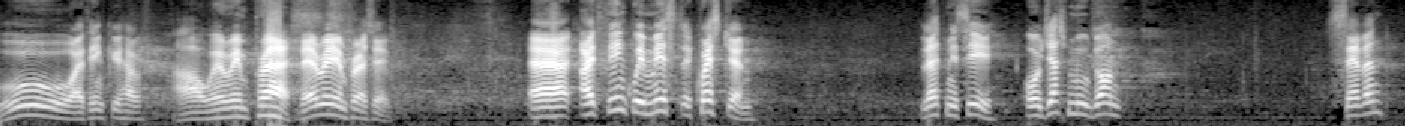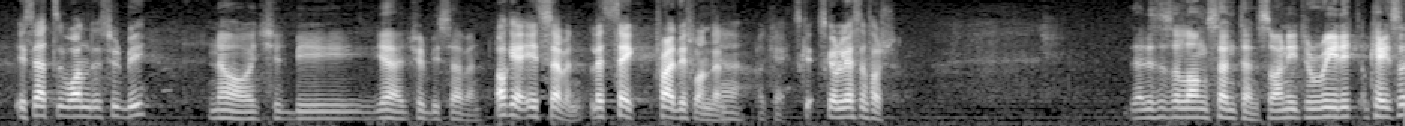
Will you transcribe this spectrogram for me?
Ooh, I think you have Ah, we're impressed. Very impressive. Uh, I think we missed a question. Let me see. Or just moved on. Seven? Is that the one that should be? No, it should be. Yeah, it should be seven. Okay, it's seven. Let's take try this one then. Yeah, okay. Ska, ska du läsa den först? Yeah, This is a long sentence, so I need to read it. Okay, so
